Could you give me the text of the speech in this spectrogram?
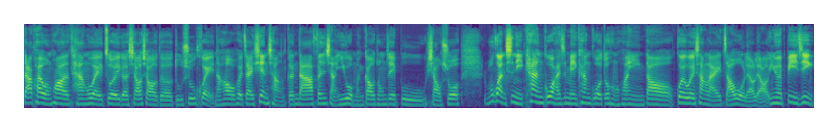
大块文化的摊位做一个小小的读书会，然后会在现场跟大家分享以我们高中这部小说。不管是你看过还是没看过，都很欢迎到柜位上来找我聊聊，因为毕竟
